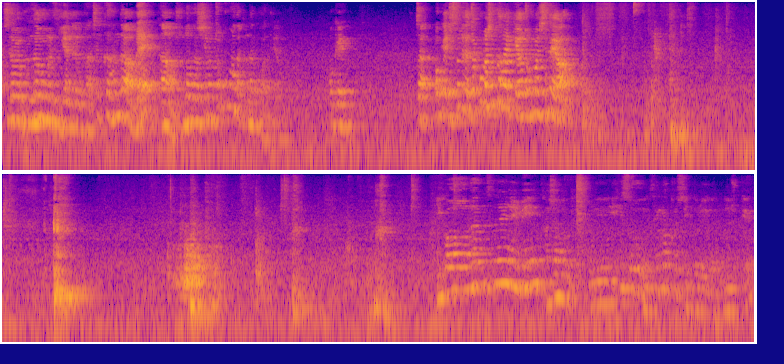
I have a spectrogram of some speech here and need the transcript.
지난번 분사구문에서 이게 안 되고 다 체크한 다음에 다음 준동사 시험 조금만 더 끝날 것 같아요. 오케이. 자, 오케이 좋습니다. 조금만 쉬다 할게요. 조금만 쉬세요. 이거는 선생님이 다시 한번 우리 희수 생각할 수 있도록 이거 보내줄게.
